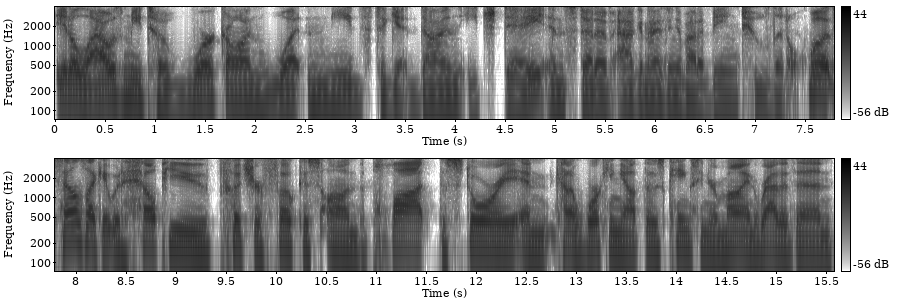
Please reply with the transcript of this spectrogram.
it allows me to work on what needs to get done each day instead of agonizing about it being too little Well, it sounds like it would help you put your focus on the plot, the story, and kind of working out those kinks in your mind rather than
